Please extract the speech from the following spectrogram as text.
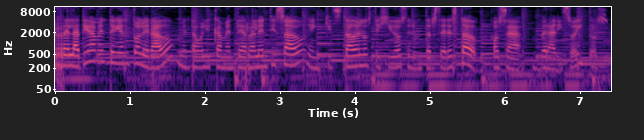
relativamente bien tolerado, metabólicamente ralentizado e enquistado en los tejidos en un tercer estado, o sea, bradizoitos.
